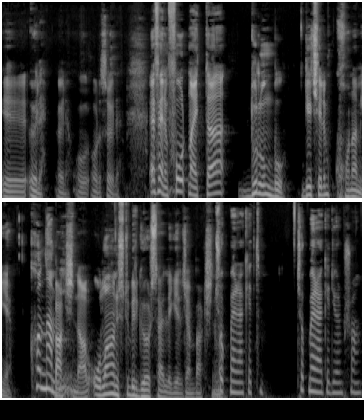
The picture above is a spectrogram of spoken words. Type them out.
Ee, öyle öyle o, orası öyle. Efendim Fortnite'ta durum bu. Geçelim Konami'ye. Konami. Bak şimdi abi olağanüstü bir görselle geleceğim bak şimdi. Çok merak ettim. Çok merak ediyorum şu an.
